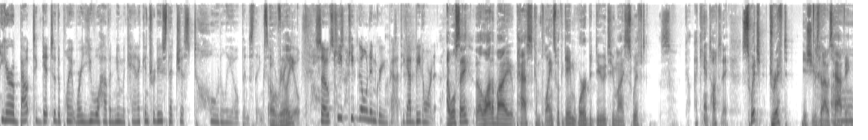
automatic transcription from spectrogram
you're about to get to the point where you will have a new mechanic introduced that just totally opens things oh, up. Oh, really? For you. so keep keep going in Green Path. You got to beat Hornet. I will say a lot of my past complaints with the game were due to my Swift. I can't talk today. Switch drift issues that I was having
